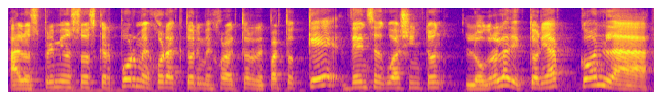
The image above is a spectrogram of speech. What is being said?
a los premios Oscar por mejor actor y mejor actor de reparto, que Denzel Washington logró la victoria con la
